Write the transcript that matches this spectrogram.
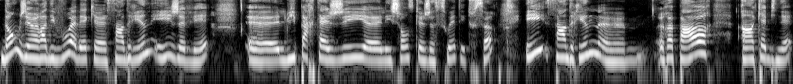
Donc j'ai un rendez-vous avec euh, Sandrine et je vais euh, lui partager euh, les choses que je souhaite et tout ça. Et Sandrine euh, repart en cabinet.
